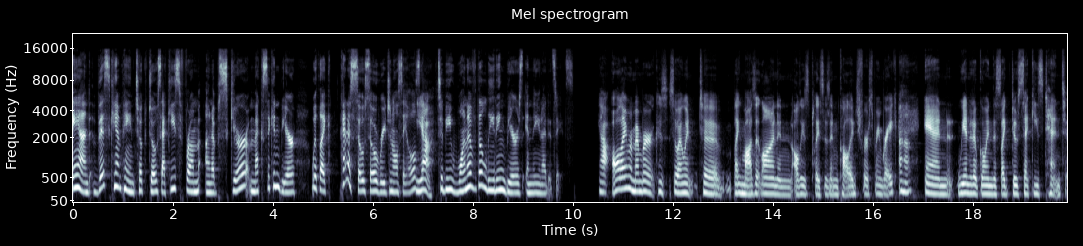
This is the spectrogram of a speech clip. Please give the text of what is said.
And this campaign took Dos Equis from an obscure Mexican beer with like kind of so so regional sales Yeah. to be one of the leading beers in the United States. Yeah, all I remember because so I went to like Mazatlan and all these places in college for spring break, Uh-huh. and we ended up going this like Dos Equis tent,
